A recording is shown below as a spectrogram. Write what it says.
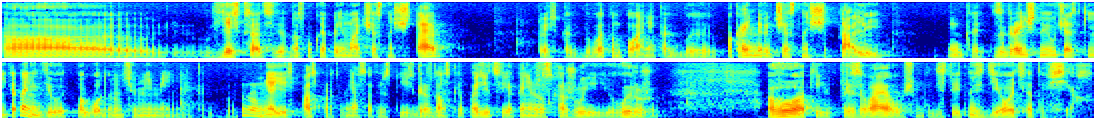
э, здесь, кстати, насколько я понимаю, честно считаю. То есть как бы в этом плане, как бы, по крайней мере, честно считали. Ну, как, заграничные участки никогда не делают погоду, но тем не менее. Как бы, ну, у меня есть паспорт, у меня, соответственно, есть гражданская позиция, я, конечно, схожу и ее выражу. Вот, и призываю, в общем-то, действительно сделать это всех.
